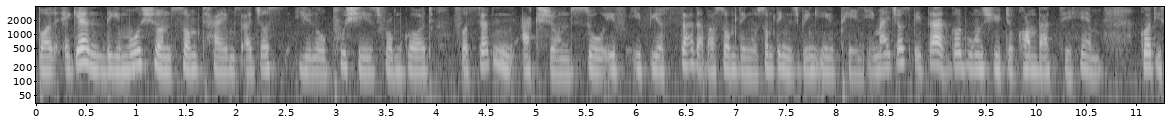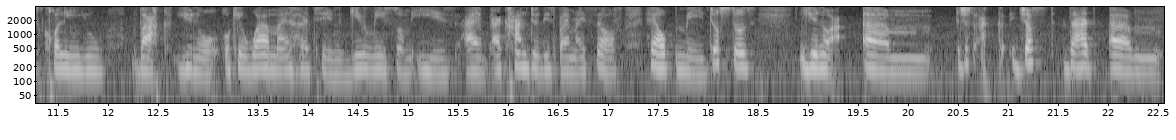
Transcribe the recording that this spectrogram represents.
But again the emotions sometimes are just you know pushes from god for certain actions. So if if you're sad about something or something is bringing you pain it might just be that god wants you to come back to him. God is calling you back you know okay why am i hurting? Give me some ease. I i can't do this by myself. Help me. Just those you know um just just that um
